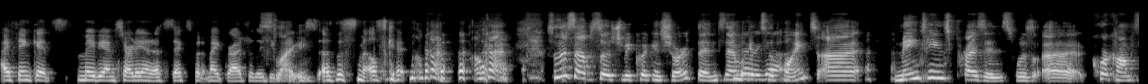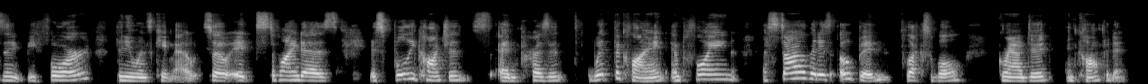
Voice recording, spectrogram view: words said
I think it's maybe I'm starting at a six, but it might gradually Sliding. decrease as the smells get. okay. Okay. So this episode should be quick and short. Then, then we'll get we to the point. Uh, maintains presence was a core competency before the new ones came out. So it's defined as is fully conscious and present with the client, employing a style that is open, flexible, grounded, and confident.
